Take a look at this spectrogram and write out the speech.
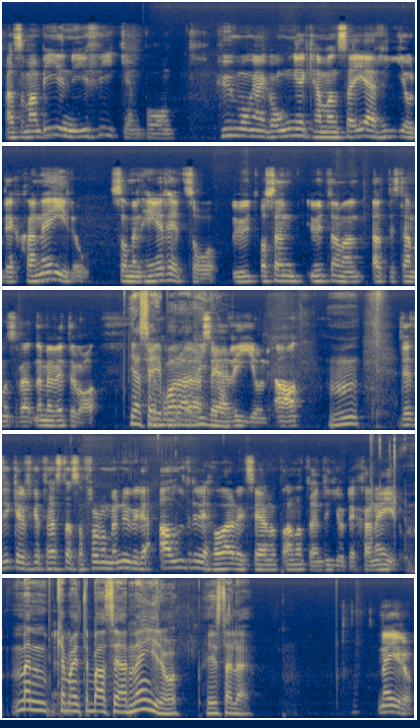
Alltså man blir ju nyfiken på hur många gånger kan man säga Rio de Janeiro som en helhet så ut, och sen utan att bestämma sig för att nej men vet du vad? Jag säger kommer bara Rio. Säga Rio. Ja. Mm. Det tycker jag du ska testa. Så från och med nu vill jag aldrig höra dig säga något annat än Rio de Janeiro. Men kan man inte bara säga nej då istället? Nej då.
